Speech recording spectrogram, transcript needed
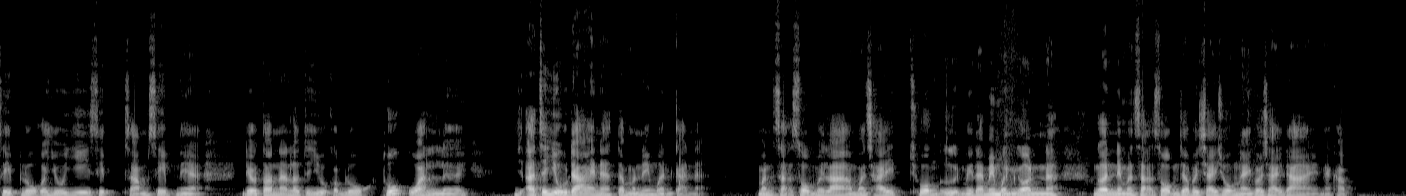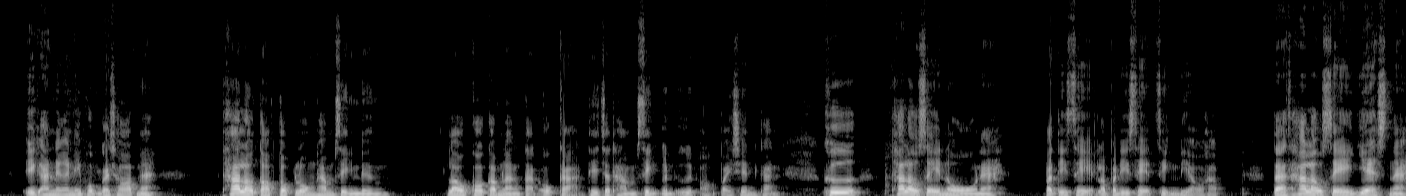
60 ลูกอายุ 20 30เนี่ย เดี๋ยวตอนนั้นเราจะอยู่กับลูกทุกวันเลย อาจจะอยู่ได้นะ แต่มันไม่เหมือนกันอะ่ะมันสะสมเวลาเอามาใช้ช่วงอื่นไม่ได้ไม่เหมือนเงินนะเงินเนี่ยมันสะสมจะไปใช้ช่วงไหนก็ใช้ได้นะครับ อีกอันนึงอันนี้ผมก็ชอบนะ ถ้าเราตอบตกลงทำสิ่งหนึ่งเราก็กำลังตัดโอกาสที่จะทำสิ่งอื่นๆออกไปเช่นกัน คือถ้าเราเซโนนะปฏิเสธเราปฏิเสธสิ่งเดียวครับ แต่ถ้าเรา say yes นะ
